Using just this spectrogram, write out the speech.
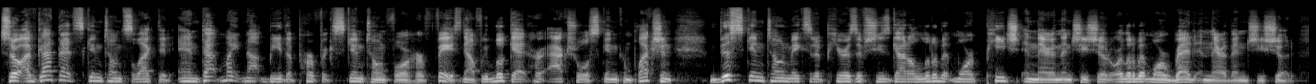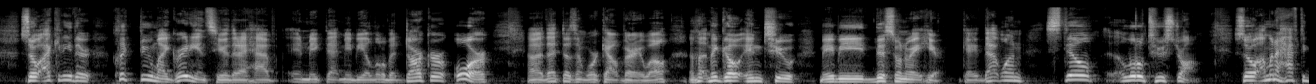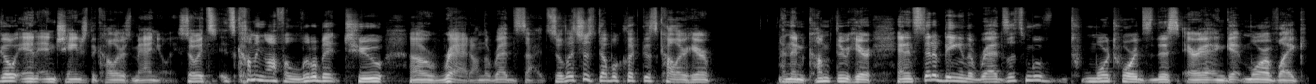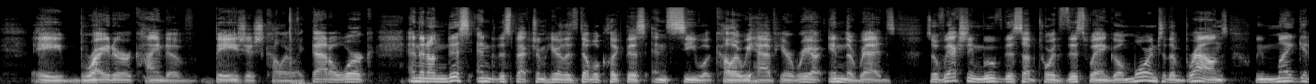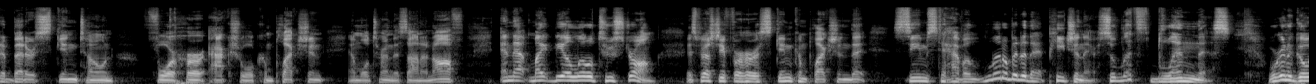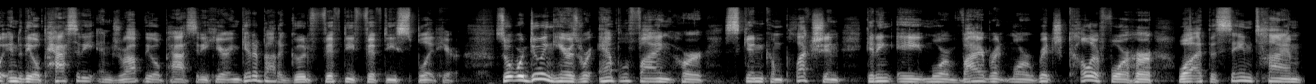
So I've got that skin tone selected and that might not be the perfect skin tone for her face. Now if we look at her actual skin complexion, this skin tone makes it appear as if she's got a little bit more peach in there than she should or a little bit more red in there than she should. So I can either click through my gradients here that I have and make that maybe a little bit darker or uh, that doesn't work out very well. Let me go into maybe this one right here. Okay, that one still a little too strong. So I'm gonna have to go in and change the colors manually. So it's it's coming off a little bit too uh, red on the red side. So let's just double click this color here and then come through here. And instead of being in the reds, let's move more towards this area and get more of like a brighter kind of beigeish color. Like that'll work. And then on this end of the spectrum here let's double click this and see what color we have here. We are in the reds. So if we actually move this up towards this way and go more into the browns we might get a better skin tone for her actual complexion and we'll turn this on and off. And that might be a little too strong especially for her skin complexion that seems to have a little bit of that peach in there. So let's blend this. We're going to go into the opacity and drop the opacity here and get about a good 50-50 split here. So what we're doing here is we're amplifying her skin complexion getting a more vibrant more rich color for her while at the same time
